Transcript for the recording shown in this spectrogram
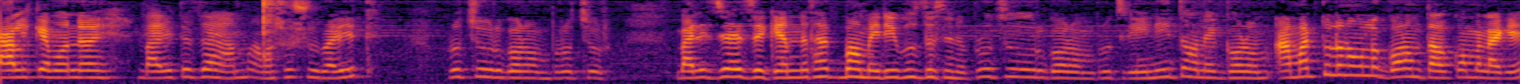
কালকে মনে হয় বাড়িতে যাইম আমার শ্বশুর বাড়িতে প্রচুর গরম, প্রচুর। বাড়িতে যে যে কেমনে থাকব আমি এটাই বুঝতেছি না। প্রচুর গরম, প্রচুর। এনেই তো অনেক গরম। আমার তুলনামূলক গরম তাও কম লাগে।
